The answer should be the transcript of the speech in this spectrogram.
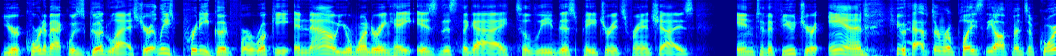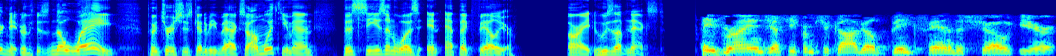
Your quarterback was good last year, at least pretty good for a rookie. And now you're wondering, hey, is this the guy to lead this Patriots franchise into the future? And you have to replace the offensive coordinator. There's no way Patricia's going to be back. So I'm with you, man. This season was an epic failure. All right, who's up next? Hey, Brian, Jesse from Chicago. Big fan of the show here.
